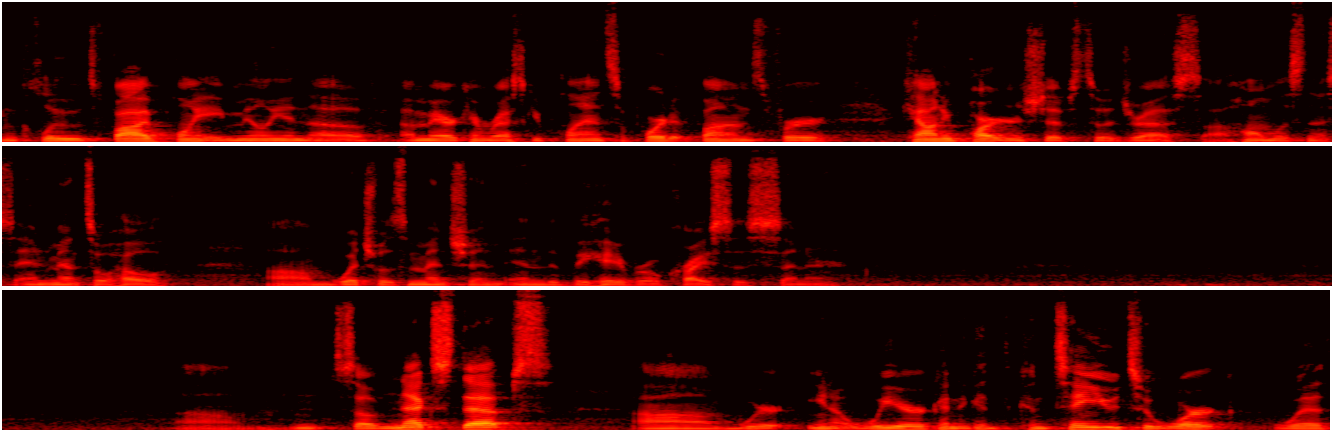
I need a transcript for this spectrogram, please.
includes 5.8 million of American Rescue Plan supported funds for county partnerships to address uh, homelessness and mental health, um, which was mentioned in the Behavioral Crisis Center. Um, so next steps, um, we're you know we are going to continue to work with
